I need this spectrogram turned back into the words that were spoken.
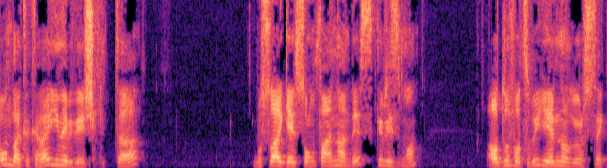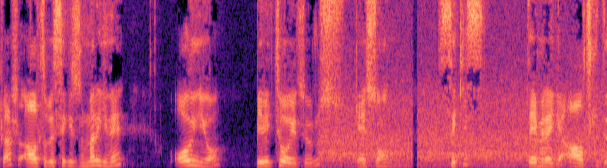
10 dakika kadar yine bir değişiklik daha. Bu sefer Gelson Fernandes, Griezmann, Adolf Atıb'ı yerine alıyoruz tekrar. 6 ve 8 numara yine oynuyor. Birlikte oynatıyoruz. Geç son 8. Demir Ege 6 idi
